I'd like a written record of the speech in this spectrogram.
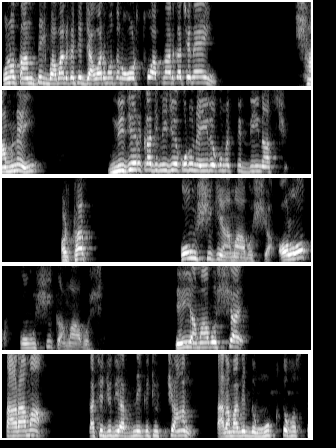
কোনো তান্ত্রিক বাবার কাছে যাওয়ার মতন অর্থ আপনার কাছে নেই। সামনেই নিজের কাজ নিজে করুন, এইরকম একটি দিন আসছে। অর্থাৎ কৌশিকী আমাবস্যা অলোক কৌশিক আমাবস্যা এই আমাবস্যায় তারামা কাছে যদি আপনি কিছু চান তারামা কিন্তু মুক্ত হস্তে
